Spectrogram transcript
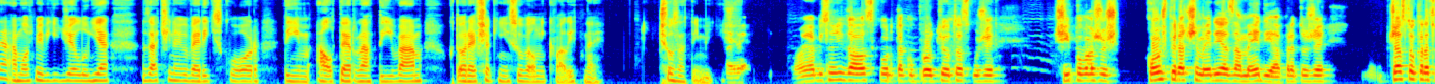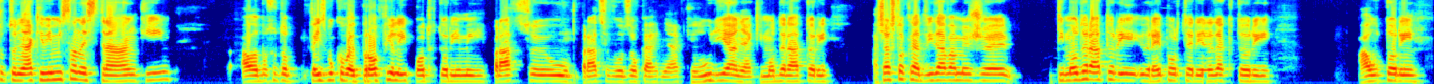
dostratené a môžeme vidieť, že ľudia začínajú veriť skôr tým alternatívam, ktoré však nie sú veľmi kvalitné. Čo za tým vidíš? No ja by som ti dal skôr takú protiotázku, že či považuješ konšpiračné médiá za médiá, pretože častokrát sú to nejaké vymyslené stránky, alebo sú to facebookové profily, pod ktorými pracujú, pracujú v odzokách nejakí ľudia, nejakí moderátori. A častokrát vydávame, že tí moderátori, reportéri, redaktori, autory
